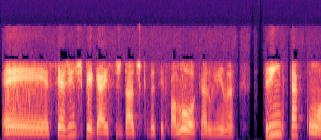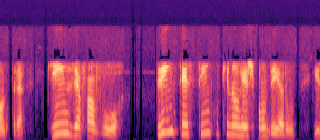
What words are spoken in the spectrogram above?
É, se a gente pegar esses dados que você falou, Carolina, 30 contra, 15 a favor, 35 que não responderam e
